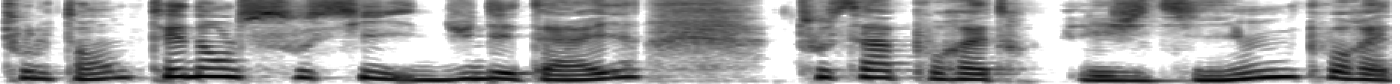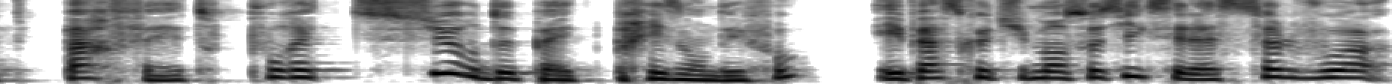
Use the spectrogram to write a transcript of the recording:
tout le temps, tu es dans le souci du détail, tout ça pour être légitime, pour être parfaite, pour être sûr de ne pas être prise en défaut. Et parce que tu penses aussi que c'est la seule voie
